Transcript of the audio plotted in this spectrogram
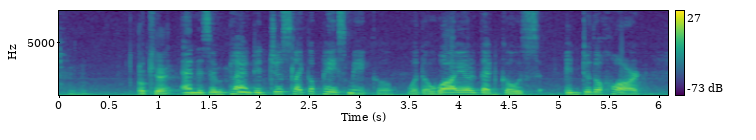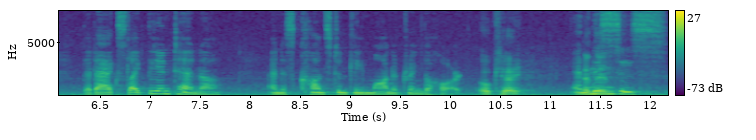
Mm -hmm. Okay. And is implanted just like a pacemaker with a wire that goes into the heart that acts like the antenna and is constantly monitoring the heart. Okay. And, and this is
